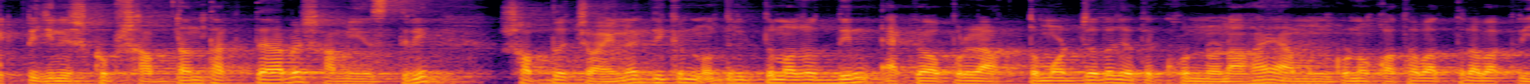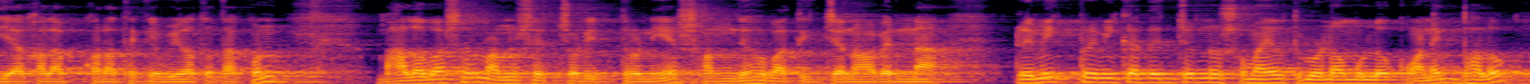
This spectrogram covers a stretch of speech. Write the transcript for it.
একটি জিনিস খুব সাবধান থাকতে হবে, স্বামী, স্ত্রী, শব্দ চয়নের দিকে অতিরিক্ত নজর দিন, একে অপরের আত্মমর্যাদা যাতে ক্ষুণ্ণ না হয়, এমন কোনো কথাবার্তা বা ক্রিয়াকলাপ করা থেকে বিরত থাকুন। ভালোবাসার মানুষের চরিত্র নিয়ে সন্দেহবাতিক যেন হবেন না। প্রেমিক, প্রেমিকাদের জন্য সময়ও তুলনামূলক অনেক ভালো,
